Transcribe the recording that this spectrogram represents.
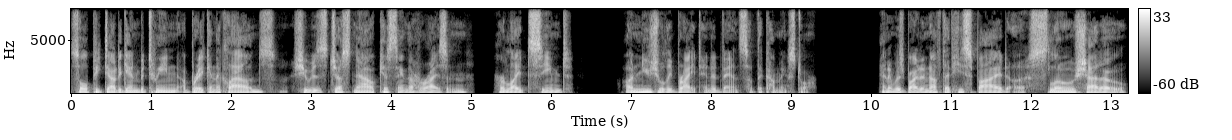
Sol peeked out again between a break in the clouds. She was just now kissing the horizon. Her light seemed unusually bright in advance of the coming storm and it was bright enough that he spied a slow shadow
